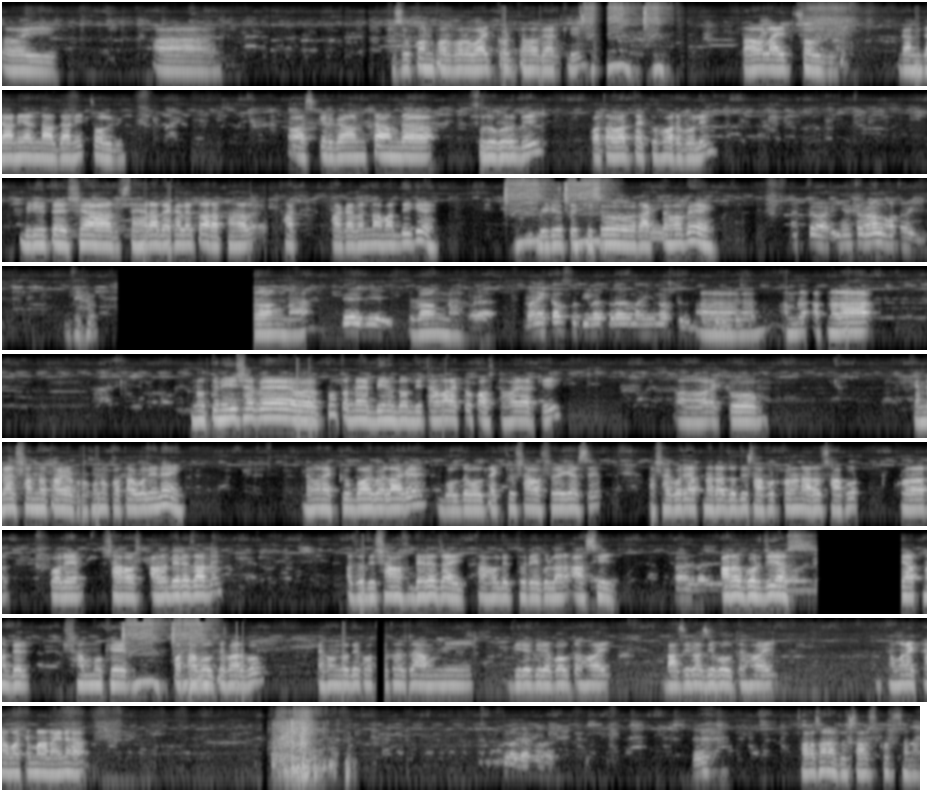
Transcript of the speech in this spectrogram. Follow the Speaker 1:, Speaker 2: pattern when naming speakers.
Speaker 1: ওই কিছুক্ষণ পর পর ওয়াইট করতে হবে আর কি। তাও লাইভ চলবে। গান জানি আর না জানি চলবে। আজকের গানটা আমরা শুরু করে দিই। কথাবার্তা একটু পরে বলি। ভিডিওতে এসে আর চেহারা দেখালে তো আর আপনারা থাক- তাকাবেন না আমার দিকে। ভিডিওতে কিছু রাখতে হবে।
Speaker 2: তোর ইয়ে তো রং
Speaker 1: রং না। রং না।
Speaker 3: মানে প্রতিভা তোরা মানে নষ্ট
Speaker 1: আমরা আপনারা নতুন হিসাবে প্রথমে বিনোদন দিতে আমার একটু কষ্ট হয় আর কি। একটু ক্যামেরার সামনে আগে কখনো কথা বলি নাই। এখন একটু ভয় ভয় লাগে বলতে বলতে একটু সাহস হয়ে গেছে। আশা করি আপনারা যদি সাপোর্ট করেন আরও সাপোর্ট করার ফলে সাহস আরও বেড়ে যাবে। যদি সাহস বেড়ে যায়, তাহলে তো রেগুলার আছেই। আরও গর্জিয়াস আপনাদের সম্মুখে কথা বলতে পারব। এখন যদি কথা যে আমি ধীরে ধীরে বলতে হয়, বাজি বাজি বলতে হয় আমার একটা আমাকে মানায় না। সার্চ করছে না।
